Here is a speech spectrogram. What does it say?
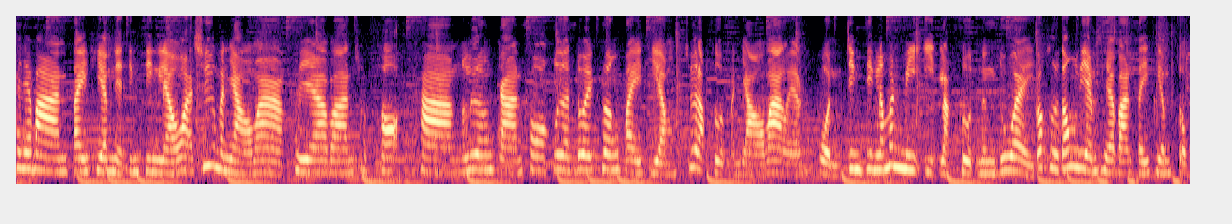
พยาบาลไตเทียมเนี่ยจริง ๆ แล้วอะชื่อมันยาวมาก พยาบาลเฉพาะทางเรื่องการฟอกเลือดด้วยเครื่องไตเทียม ชื่อหลักสูตรมันยาวมากเลยนะทุกคน จริง ๆ แล้วมันมีอีกหลักสูตรหนึ่งด้วย ก็คือต้องเรียนพยาบาลไตเทียมจบ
